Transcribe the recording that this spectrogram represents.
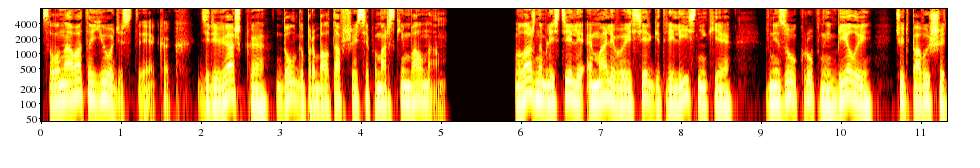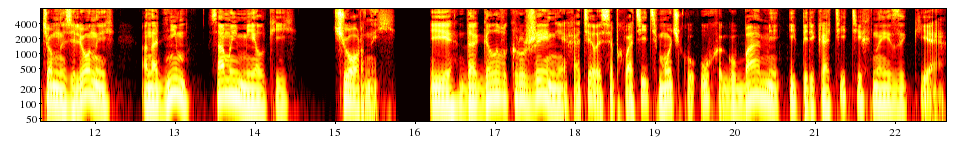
Солоновато-йодистые, как деревяшка, долго проболтавшаяся по морским волнам. Влажно блестели эмалевые серьги-трелистники, внизу крупный белый, чуть повыше темно-зеленый, а над ним самый мелкий, черный и до головокружения хотелось обхватить мочку уха губами и перекатить их на языке.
